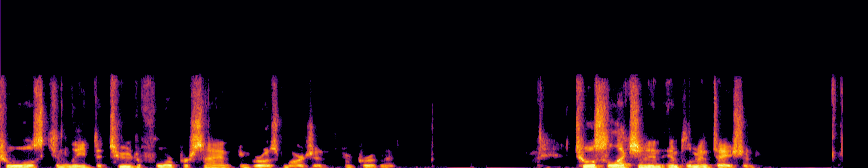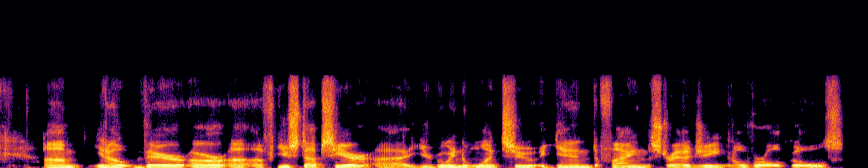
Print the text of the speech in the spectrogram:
tools can lead to 2 to 4% in gross margin improvement. Tool selection and implementation. Um, you know, there are a, a few steps here. Uh, you're going to want to, again, define the strategy and overall goals.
